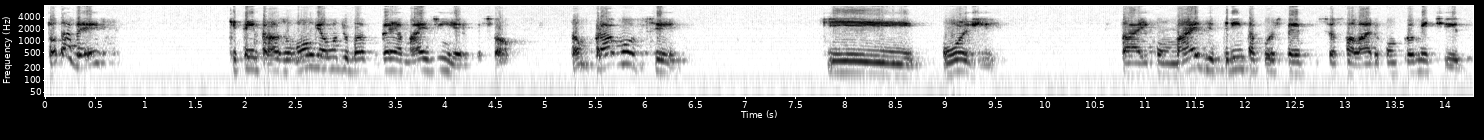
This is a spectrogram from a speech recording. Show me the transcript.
Toda vez que tem prazo longo é onde o banco ganha mais dinheiro, pessoal. Então, para você que hoje está aí com mais de 30% do seu salário comprometido,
